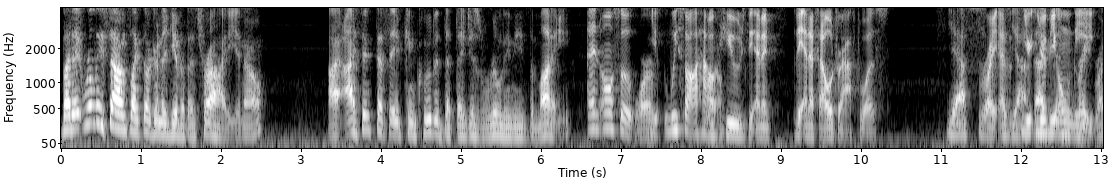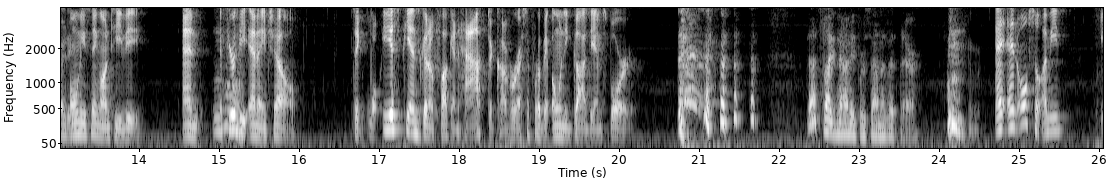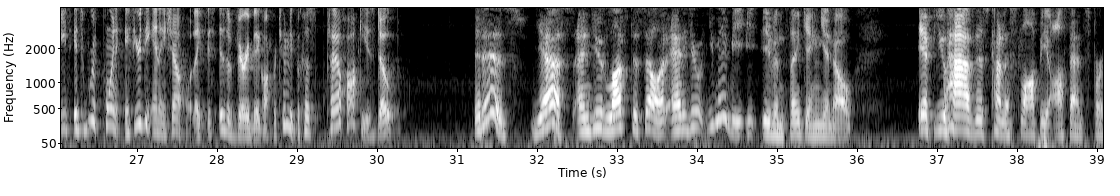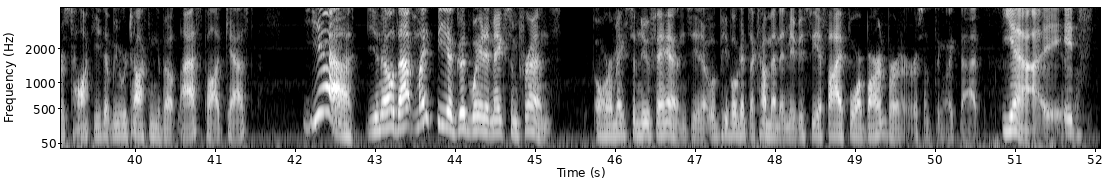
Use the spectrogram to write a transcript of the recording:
but it really sounds like they're going to give it a try, you know? I, I think that they've concluded that they just really need the money. And also, Or, y- we saw how you know. huge the N- the NFL draft was, Yes. right? As Yeah, you're, you're the only. Mm-hmm. only thing on TV, and if you're the NHL, it's like, well, ESPN's gonna fucking have to cover us if we're the only goddamn sport. That's like 90% of it there. And, and also, I mean, it, it's worth pointing if you're the NHL, like this is a very big opportunity because playoff hockey is dope. It is, yes, and you'd love to sell it, and you you may be even thinking, you know, if you have this kind of sloppy offense first hockey that we were talking about last podcast, yeah, you know that might be a good way to make some friends or make some new fans. You know, when people get to come in and maybe see a five four barn burner or something like that. Yeah, it's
